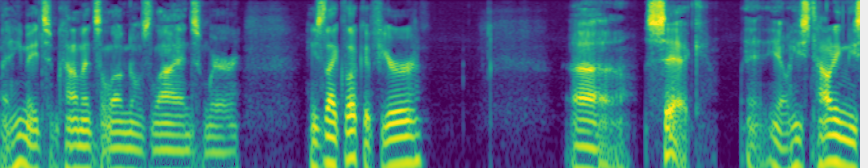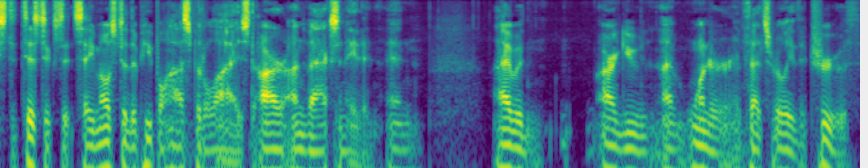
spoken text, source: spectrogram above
and he made some comments along those lines where he's like, "Look, if you're uh, sick, eh, you know, he's touting these statistics that say most of the people hospitalized are unvaccinated, and I would argue, I wonder if that's really the truth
